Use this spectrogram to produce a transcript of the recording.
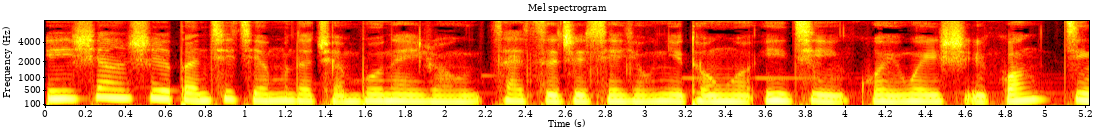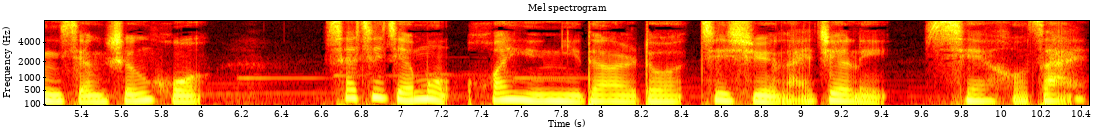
以上是本期节目的全部内容。在此之前，有你同我一起回味时光，尽享生活。下期节目，欢迎你的耳朵继续来这里，邂逅在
